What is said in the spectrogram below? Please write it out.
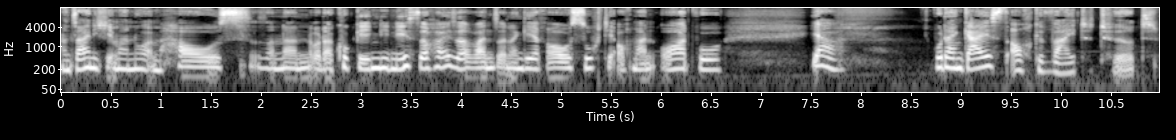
und sei nicht immer nur im Haus, sondern, oder guck gegen die nächste Häuserwand, sondern geh raus, such dir auch mal einen Ort, wo, ja, wo dein Geist auch geweitet wird.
